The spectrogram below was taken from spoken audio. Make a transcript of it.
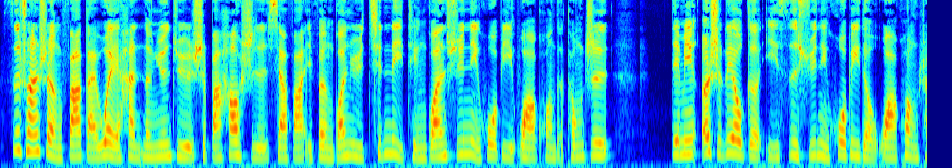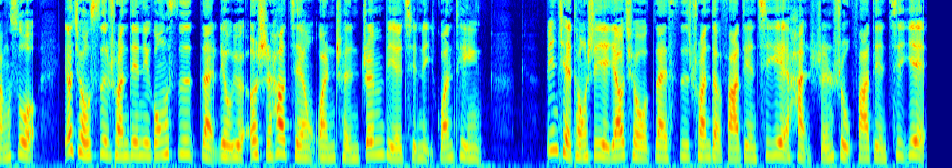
四川省发改委和能源局十八号时下发一份关于清理停关虚拟货币挖矿的通知，点名二十六个疑似虚拟货币的挖矿场所，要求四川电力公司在六月二十号前完成甄别清理关停。并且同时也要求在四川的发电企业和省属发电企业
